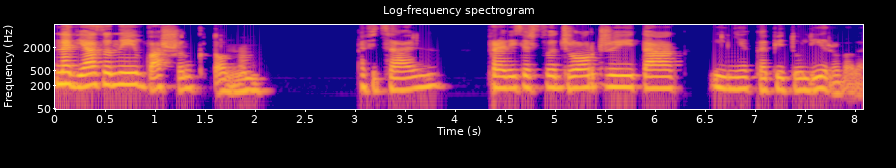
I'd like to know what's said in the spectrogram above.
навязанные Вашингтоном. Официально правительство Джорджии так и не капитулировало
